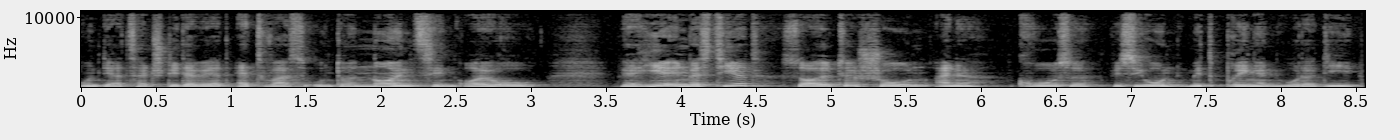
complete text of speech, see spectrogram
und derzeit steht der Wert etwas unter 19 Euro. Wer hier investiert, sollte schon eine große Vision mitbringen oder die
